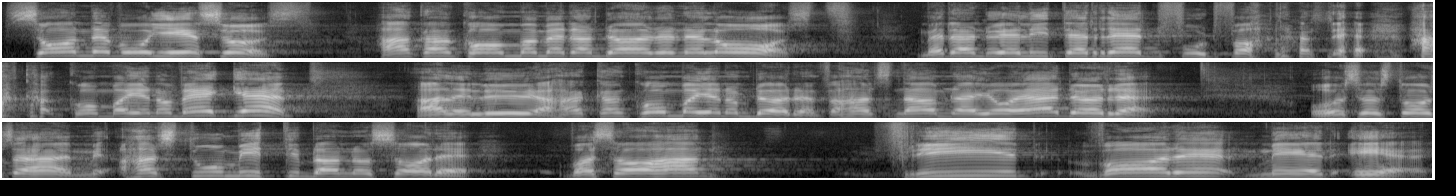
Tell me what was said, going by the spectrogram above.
Sån är vår Jesus! Han kan komma medan dörren är låst. Medan du är lite rädd fortfarande. Han kan komma genom väggen. Halleluja, han kan komma genom dörren för hans namn är jag är dörren. Och så står det så här, han stod mitt ibland och sa det. Vad sa han? Frid vare med er.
